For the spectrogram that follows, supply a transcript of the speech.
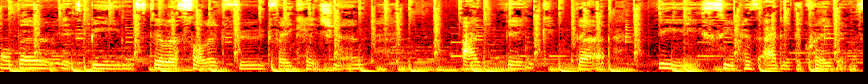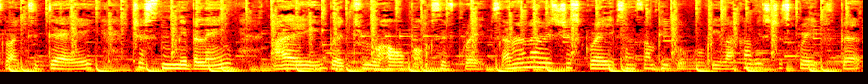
although it's been still a solid food vacation, I think that the soup has added the cravings. Like today, just nibbling, I went through a whole box of grapes. And I know it's just grapes, and some people will be like, oh, it's just grapes, but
